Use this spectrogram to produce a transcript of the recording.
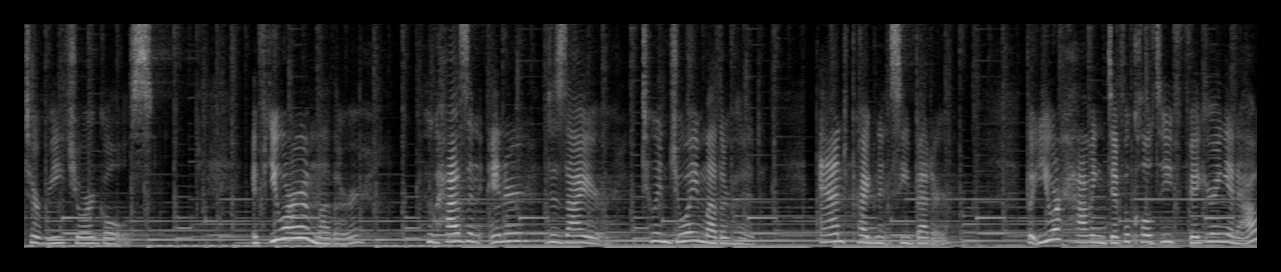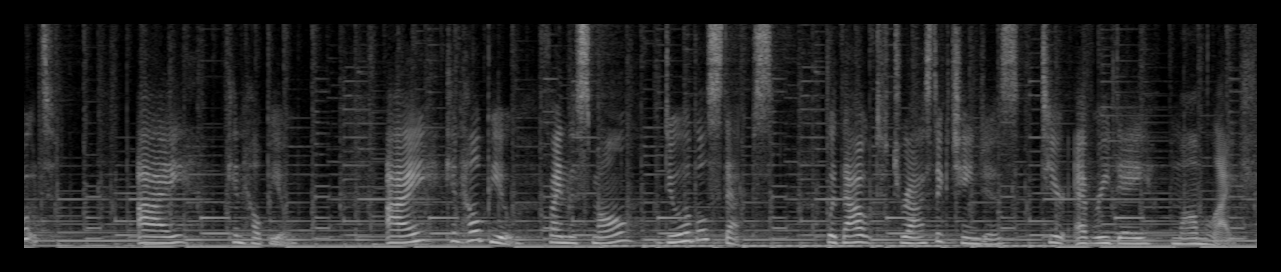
to reach your goals. If you are a mother who has an inner desire to enjoy motherhood and pregnancy better, but you are having difficulty figuring it out, I can help you. I can help you find the small, doable steps without drastic changes to your everyday mom life.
